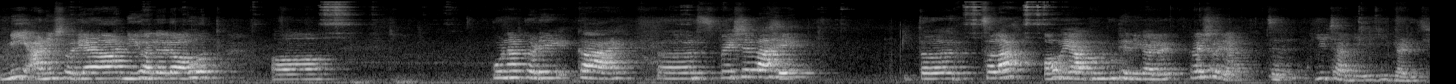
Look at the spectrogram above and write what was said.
मी आणि शौर्या निघालेलो आहोत. कोणाकडे काय? तर स्पेशल आहे. तर चला पाहूया आपण कुठे निघालोय. काय शौर्या? चल ही चाबी आहे, ही गाडीची.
